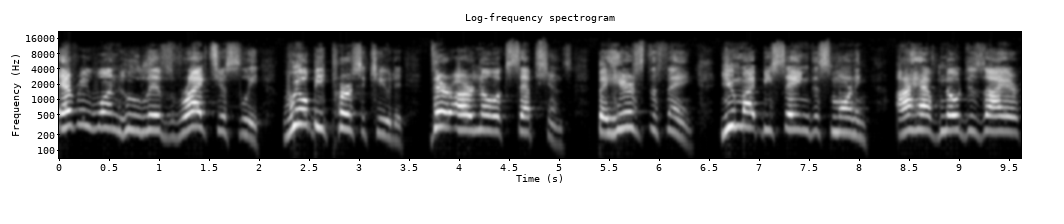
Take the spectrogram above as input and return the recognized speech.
Everyone who lives righteously will be persecuted. There are no exceptions. But here's the thing you might be saying this morning, I have no desire.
